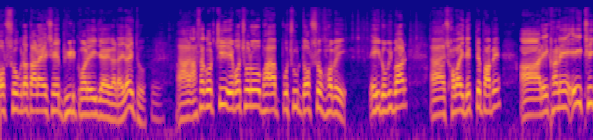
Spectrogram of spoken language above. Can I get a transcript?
দর্শকরা তারা এসে ভিড় করে এই জায়গাটায় তাই তো? আর আশা করছি এবছরও ভা প্রচুর দর্শক হবে। এই রবিবার সবাই দেখতে পাবে। আর এখানে এই ঠিক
